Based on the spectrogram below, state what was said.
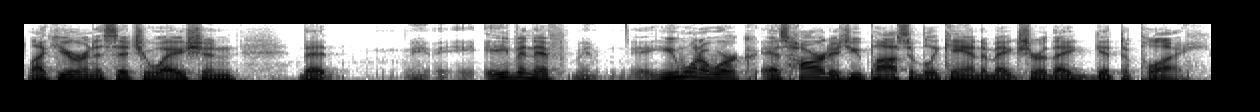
like you're in a situation that even if you want to work as hard as you possibly can to make sure they get to play.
